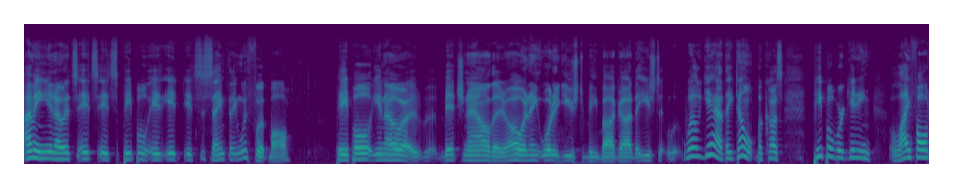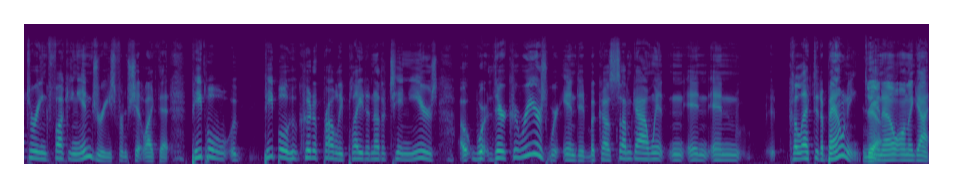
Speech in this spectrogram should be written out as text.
I mean, you know, it's it's it's people. It, it it's the same thing with football. People, you know, uh, bitch now that oh, it ain't what it used to be. By God, they used to. Well, yeah, they don't because people were getting life altering fucking injuries from shit like that. People. People who could have probably played another ten years, uh, were their careers were ended because some guy went and and, and collected a bounty, Yeah. you know, on the guy.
